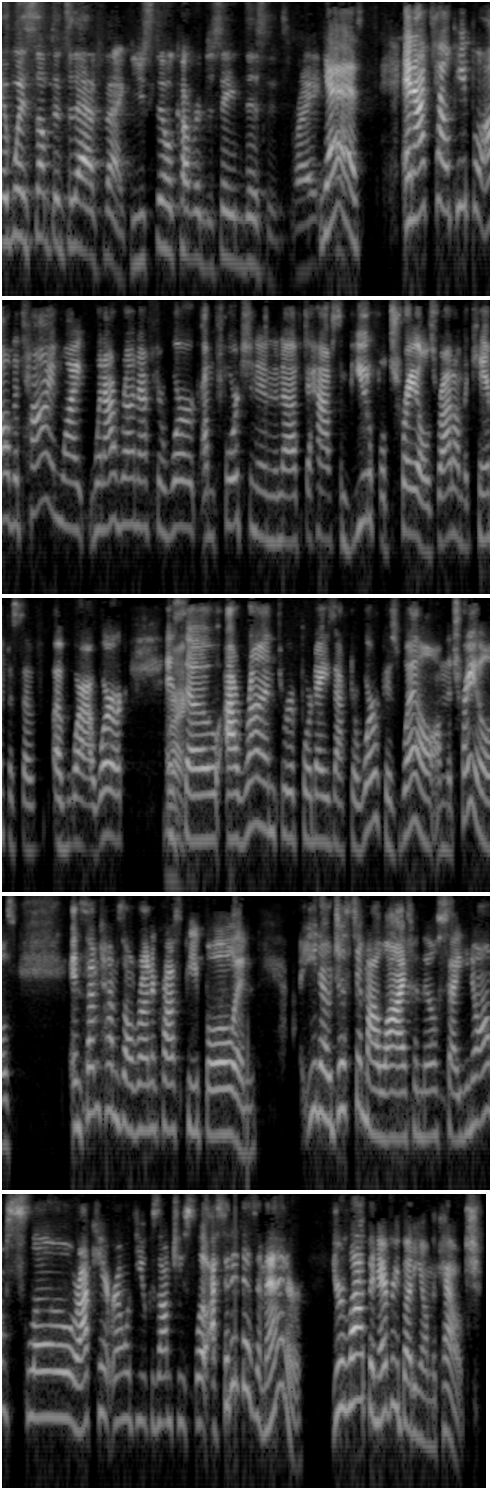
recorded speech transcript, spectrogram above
it went something to that effect. You still covered the same distance, right? Yes. And I tell people all the time, like when I run after work, I'm fortunate enough to have some beautiful trails right on the campus of, of where I work. And Right. so I run three or four days after work as well on the trails. And sometimes I'll run across people and, you know, just in my life, and they'll say, you know, I'm slow or I can't run with you because I'm too slow. I said, it doesn't matter. You're lapping everybody on the couch.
